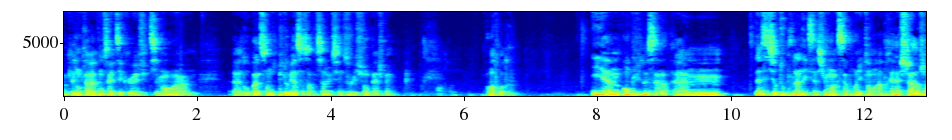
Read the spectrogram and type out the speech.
Ok, donc la réponse a été que effectivement, euh, euh, semble plutôt bien s'en sortir que c'est une solution PHP, Entre autres. entre autres. Et euh, en plus de ça, euh, là c'est surtout pour l'indexation hein, que ça prend du temps. Après, la charge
